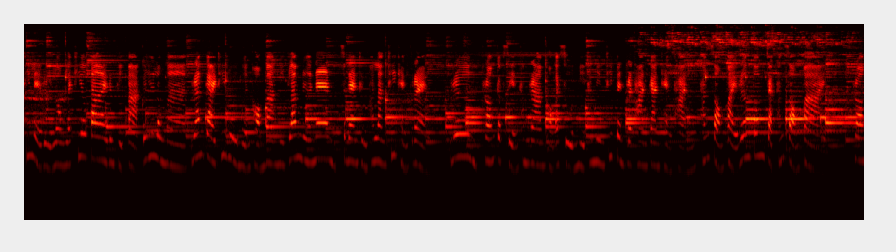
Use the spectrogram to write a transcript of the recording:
ที่เหลหรีลงและเขี้ยวใต้ริมฝีปากก็ยื่นลงมา ร่างกายที่ดูเหมือนผอมบางมีกล้ามเนื้อแน่น แสดงถึงพลังที่แข็งแกร่ง เริ่มพร้อมกับเสียงคำรามของอสูรหมีทมินที่เป็นประธานการแข่งขัน ทั้งสองฝ่ายเริ่มต้นจากทั้งสองฝ่าย พร้อม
